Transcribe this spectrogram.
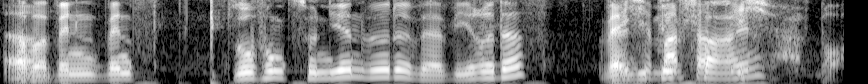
Aber Ähm, wenn es so funktionieren würde, wer wäre das? Welche Mannschaft ich? Boah.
